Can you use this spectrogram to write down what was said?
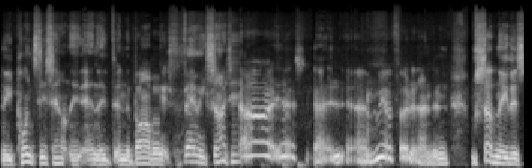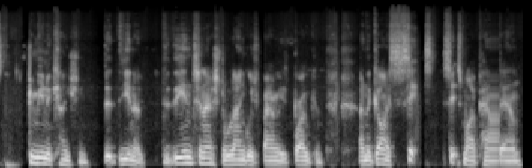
and he points this out, and the, and the barber gets very excited. Ah, yes, uh, uh, Rio Ferdinand. And suddenly there's communication, you know, the international language barrier is broken, and the guy sits sits my pal down,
